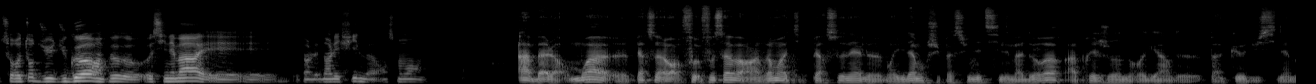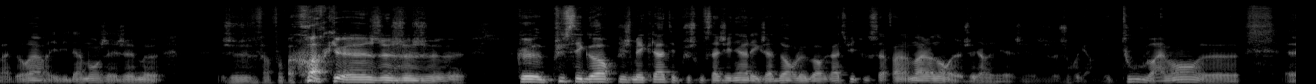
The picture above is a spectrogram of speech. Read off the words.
ce retour du, gore un peu au, cinéma et, dans, dans, les films en ce moment ah bah alors moi euh, alors faut, faut savoir hein, vraiment à titre personnel euh, bon évidemment je suis passionné de cinéma d'horreur après je ne regarde pas que du cinéma d'horreur évidemment j'aime je faut pas croire que je, je, je que plus c'est gore plus je m'éclate et plus je trouve ça génial et que j'adore le gore gratuit tout ça enfin non non, non je veux dire je, regarde de tout vraiment euh, euh,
